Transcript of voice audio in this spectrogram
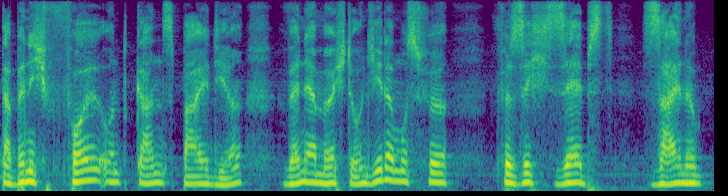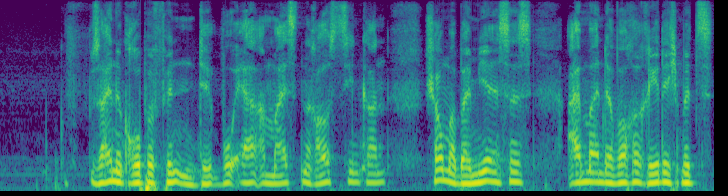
da bin ich voll und ganz bei dir, wenn er möchte. Und jeder muss für, für sich selbst seine seine Gruppe finden, die, wo er am meisten rausziehen kann. Schau mal, bei mir ist es, einmal in der Woche rede ich mit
